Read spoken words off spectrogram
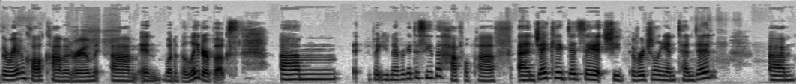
the ravenclaw common room um in one of the later books Um, but you never get to see the Hufflepuff. And J.K. did say it. She originally intended um,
